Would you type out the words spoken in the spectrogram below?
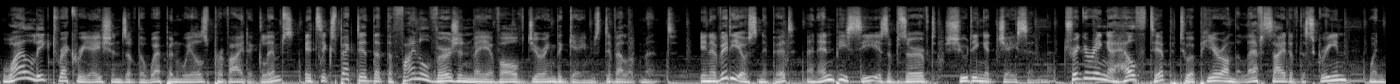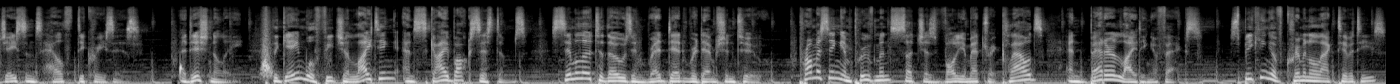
While leaked recreations of the weapon wheels provide a glimpse, it's expected that the final version may evolve during the game's development. In a video snippet, an NPC is observed shooting at Jason, triggering a health tip to appear on the left side of the screen when Jason's health decreases. Additionally, the game will feature lighting and skybox systems, similar to those in Red Dead Redemption 2, promising improvements such as volumetric clouds and better lighting effects. Speaking of criminal activities,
